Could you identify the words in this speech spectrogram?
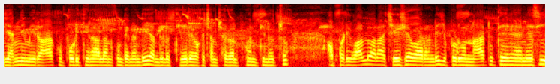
ఇవన్నీ మీరు ఆకు పొడి తినాలనుకుంటేనండి అందులో తేనె ఒక చెంచా కలుపుకొని తినొచ్చు. అప్పటి వాళ్ళు అలా చేసేవారండి. ఇప్పుడు నాటు తేనె అనేసి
